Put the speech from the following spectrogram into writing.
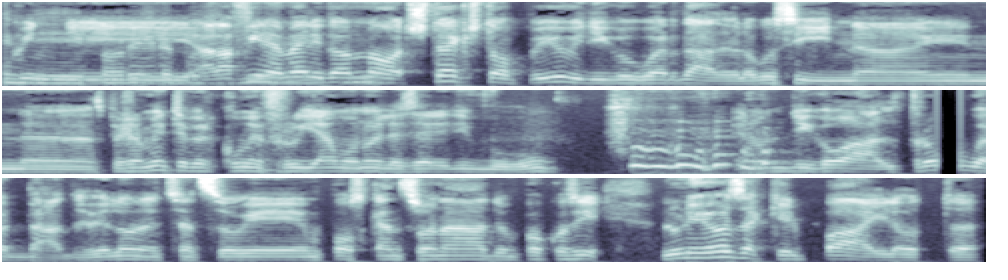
Quindi, quindi, alla fine merita o no Techstop io vi dico guardatelo così in, in- specialmente per come fruiamo noi le serie tv e non dico altro guardatevelo nel senso che è un po' scanzonato un po' così l'unica cosa è che il pilot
